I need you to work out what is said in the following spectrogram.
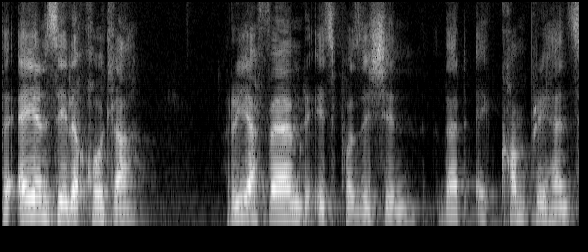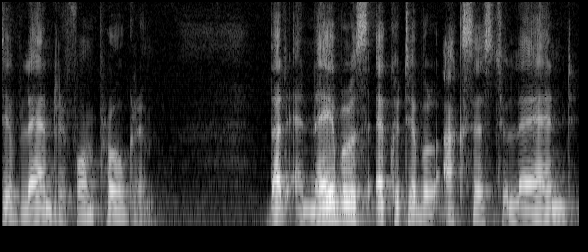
The ANC Lekgotla reaffirmed its position that a comprehensive land reform program that enables equitable access to land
